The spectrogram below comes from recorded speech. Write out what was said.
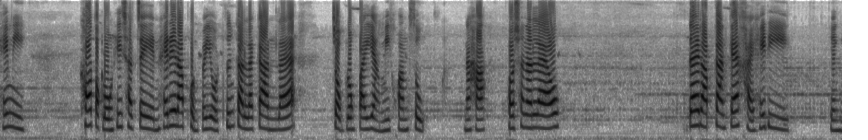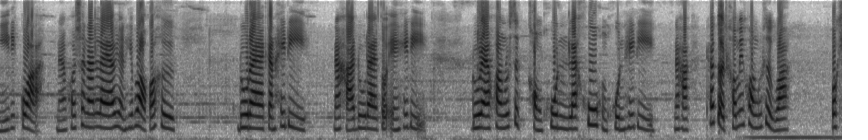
ให้มีข้อตกลงที่ชัดเจน ให้ได้รับผลประโยชน์ซึ่งกันและกัน และจบลงไปอย่างมีความสุขนะคะ เพราะฉะนั้นแล้ว ได้รับการแก้ไขให้ดี อย่างนี้ดีกว่านะเพราะฉะนั้นแล้วอย่างที่บอกก็คือ ดูแลกันให้ดีนะคะ ดูแลตัวเองให้ดี ดูแลความรู้สึกของคุณและคู่ของคุณให้ดีนะคะ ถ้าเกิดเขามีความรู้สึกว่าโอเค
